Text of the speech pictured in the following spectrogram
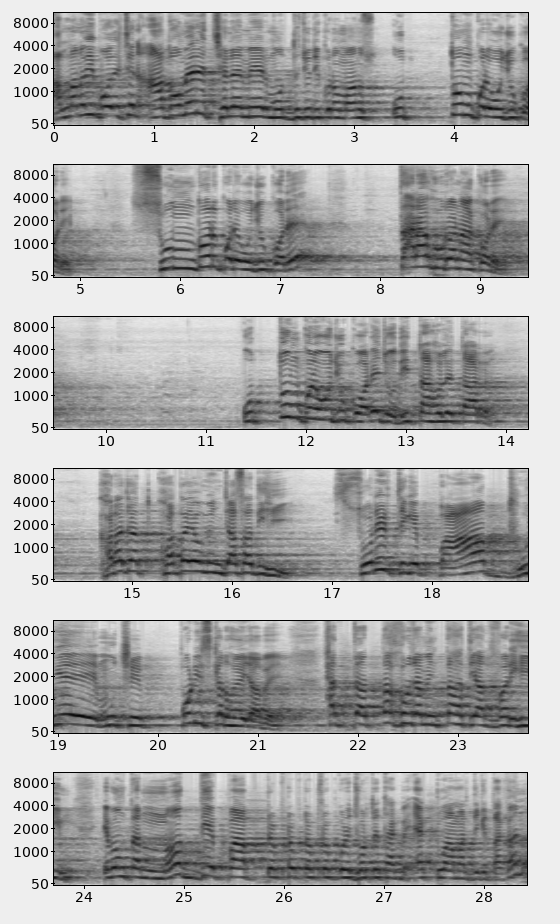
আল্লাহ নবী বলছেন, আদমের ছেলে মেয়ের মধ্যে যদি কোনো মানুষ উত্তম করে উজু করে, সুন্দর করে উজু করে তারা তাড়াহুড়া না করে, উত্তম করে উজু করে যদি, তাহলে তার খারাজাত খতায়ও মিন জাসাদিহি, শরীর থেকে পাপ ধুয়ে মুছে পরিষ্কার হয়ে যাবে। হাত্তা তাখরুজামিন তাহাতি আজফারিহিম। এবং তার নখ দিয়ে পাপ টপ টপ টপ টপ করে ঝরতে থাকবে। একটু আমার দিকে তাকান।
